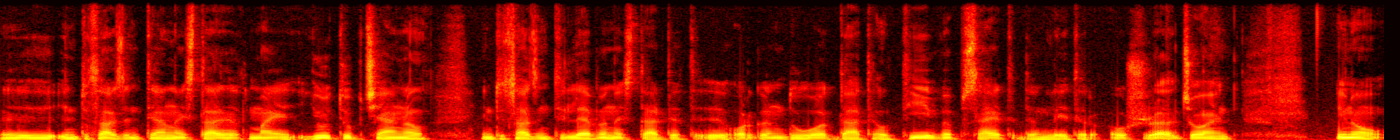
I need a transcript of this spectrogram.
Uh, in 2010, I started my YouTube channel. In 2011, I started uh, organduo.lt website. Then later, Aušra joined. You know,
